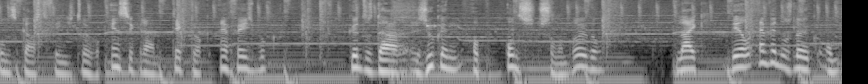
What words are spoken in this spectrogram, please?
onze kast vind je terug op Instagram, TikTok en Facebook. Je kunt ons daar zoeken op Ons Zonnebreugel. Like, deel en vind ons leuk om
